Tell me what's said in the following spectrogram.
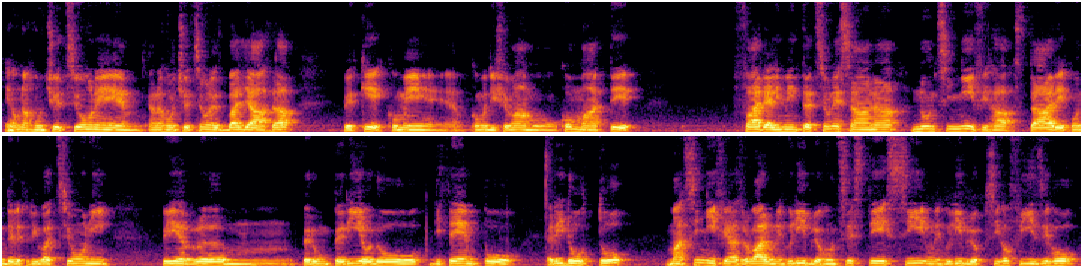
è una concezione, è una concezione sbagliata perché come, come dicevamo con Matte fare alimentazione sana non significa stare con delle privazioni per, um, per un periodo di tempo ridotto, ma significa trovare un equilibrio con se stessi, un equilibrio psicofisico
